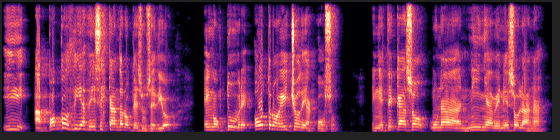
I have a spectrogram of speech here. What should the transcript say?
y a pocos días de ese escándalo que sucedió en octubre, otro hecho de acoso en este caso, una niña venezolana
